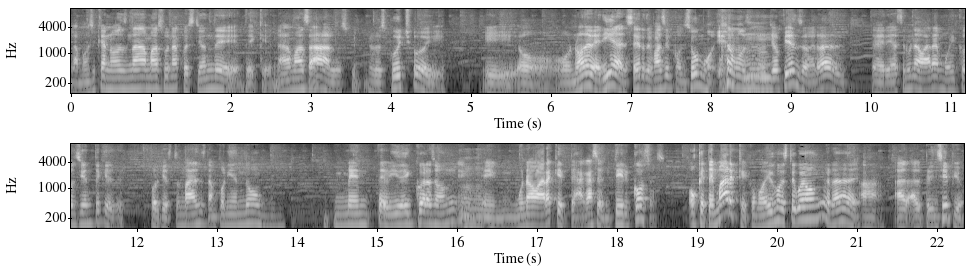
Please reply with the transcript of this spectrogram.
la música no es nada más una cuestión de, de que nada más, ah, lo, lo escucho y, y- o, o no debería de ser de fácil consumo, digamos, Mm. yo pienso, ¿verdad? Debería ser una vara muy consciente que, porque estos madres están poniendo mente, vida y corazón en, Ujú. en una vara que te haga sentir cosas. O que te marque, como dijo este huevón, ¿verdad? Al, al principio.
